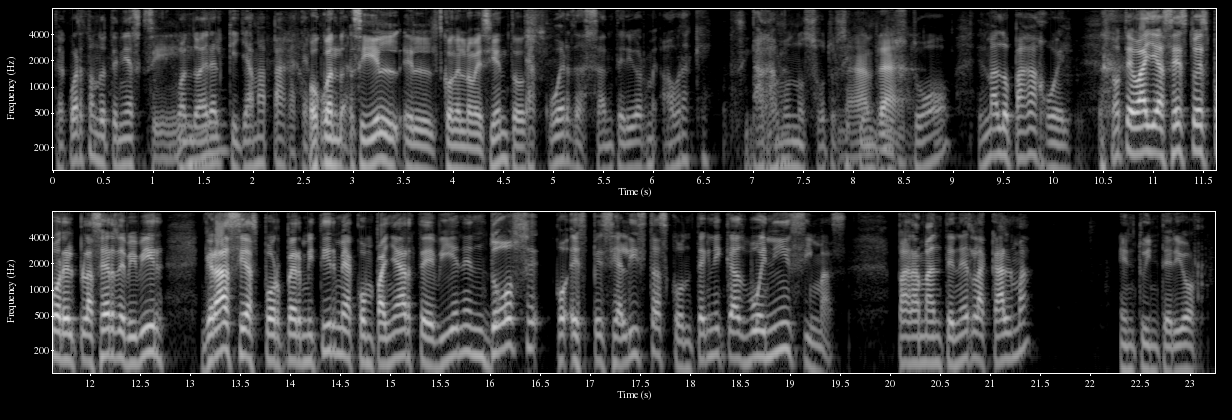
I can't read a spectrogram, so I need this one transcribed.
¿Te acuerdas cuando tenías, sí. cuando era el que llama paga? o cuando, sí, el, el, con el 900. ¿Te acuerdas anteriormente? ¿Ahora qué? Pagamos nosotros. Nada. Es más, lo paga Joel. No te vayas, esto es por el placer de vivir. Gracias por permitirme acompañarte. Vienen 12 especialistas con técnicas buenísimas para mantener la calma en tu interior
